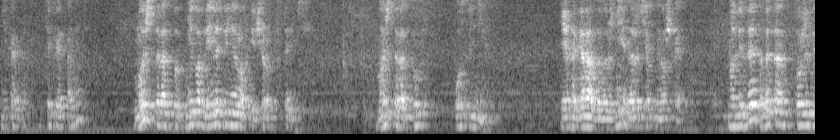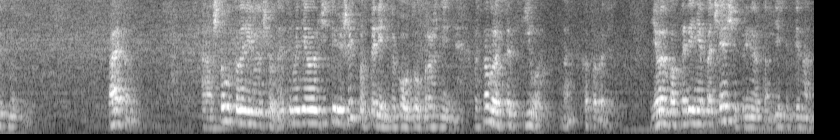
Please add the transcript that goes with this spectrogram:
никогда. Секрет понять? Мышцы растут не во время тренировки, еще раз повторимся мышцы растут после нее. И это гораздо важнее даже, чем немножко это. Но без этого это тоже бессмысленно. Поэтому, что установили ученые? Если мы делаем 4-6 повторений какого-то упражнения, в основном растет сила, да, которая Делаем повторение почаще, примерно там 10-12,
